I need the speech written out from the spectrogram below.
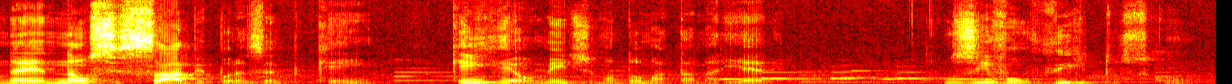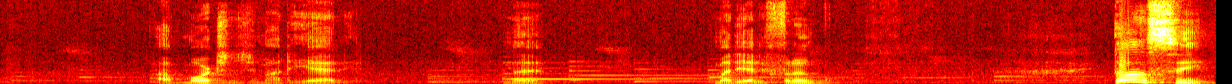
né? Não se sabe, por exemplo, quem, quem realmente mandou matar Marielle. Os envolvidos com a morte de Marielle, né? Marielle Franco. Então, assim,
